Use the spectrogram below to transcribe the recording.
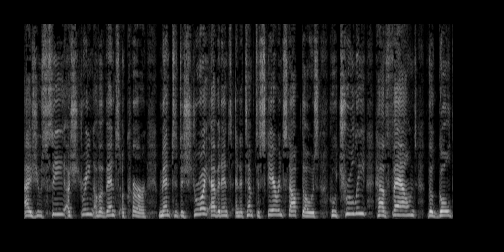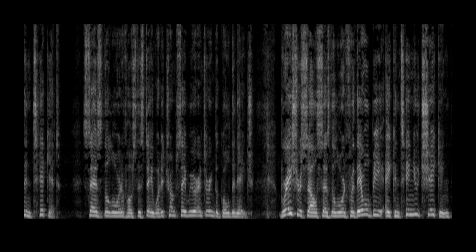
as you see a string of events occur meant to destroy evidence and attempt to scare and stop those who truly have found the golden ticket says the Lord of hosts this day. What did Trump say? We were entering the golden age. Brace yourselves, says the Lord, for there will be a continued shaking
